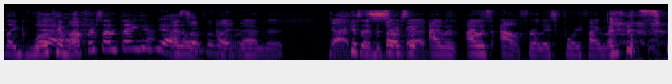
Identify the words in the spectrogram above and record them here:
like woke him up or something. Yeah, I don't, something like that. remember. God, so seriously, good. I was I was out for at least forty five minutes.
